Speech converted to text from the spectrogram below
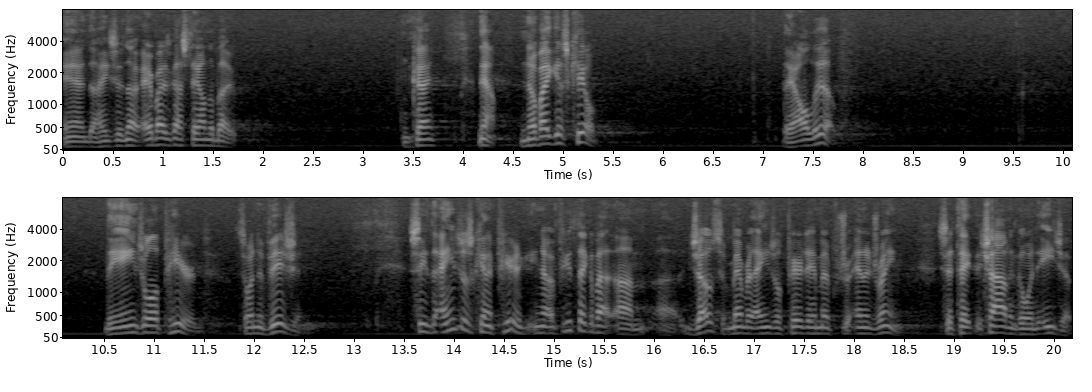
And uh, he said, no, everybody's got to stay on the boat. Okay? Now, nobody gets killed. They all live. The angel appeared. So in the vision. See, the angels can appear. You know, if you think about um, uh, Joseph, remember the angel appeared to him in a dream. He said, take the child and go into Egypt.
